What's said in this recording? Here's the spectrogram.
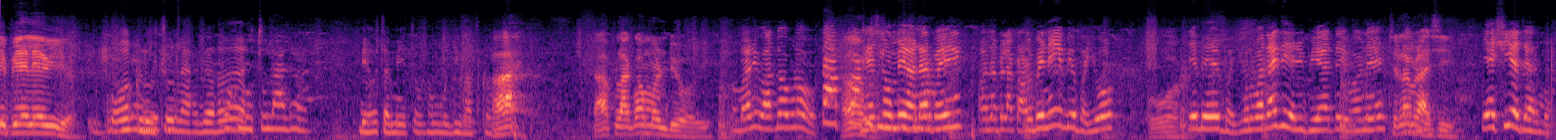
એ બે લેવી હે. બહુ લૂંચું લાગે હા. ઊંચું લાગે બેહો તમે તો હું બધી વાત કરું. હા. તાપ લાગવા માંડ્યો હવે. અમારી વાત સાંભળો તાપ એ તો મેં અનારભાઈ અને પેલા કાળુભાઈ નહીં બે ભાઈઓ. એ બે ભાઈઓને વધારી દે રૂપિયા તો ઈવોને કેટલામ રાશિ? એસી હજારમાં.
